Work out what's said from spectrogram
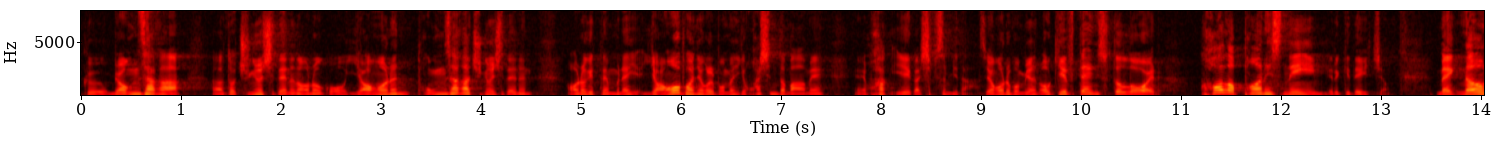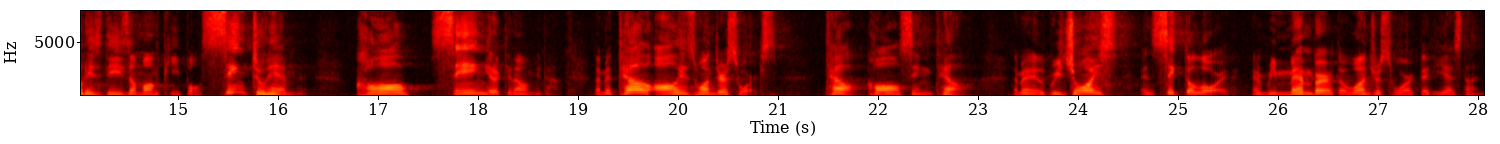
그 명사가 어, 더 중요시되는 언어고 영어는 동사가 중요시되는 언어기 때문에 영어 번역을 보면 이게 훨씬 더 마음에 확 이해가 쉽습니다. 영어를 보면 Oh, give thanks to the Lord, call upon His name 이렇게 돼 있죠. Make known His deeds among people, sing to Him, call, sing 이렇게 나옵니다. 그다음에 tell all His wondrous works, tell, call, sing, tell. 그다음에 rejoice and seek the Lord and remember the wondrous work that He has done.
